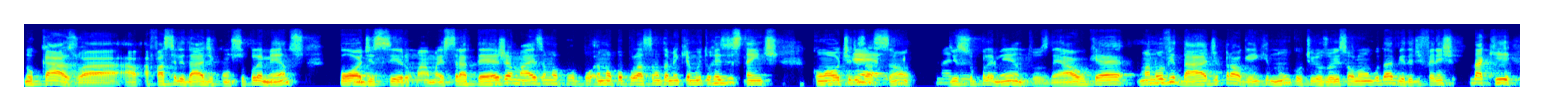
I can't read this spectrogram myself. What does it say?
No caso, a, a, facilidade com suplementos, pode uhum. ser uma, uma estratégia, mas é uma, é uma população também que é muito resistente com a utilização é, de suplementos, né? Algo que é uma novidade para alguém que nunca utilizou isso ao longo da vida. Diferente daqui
